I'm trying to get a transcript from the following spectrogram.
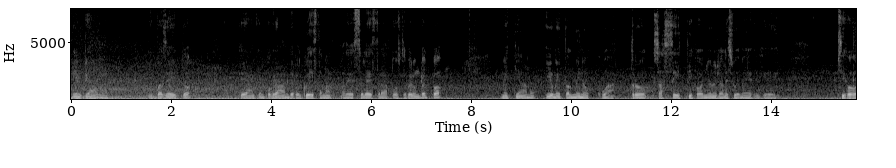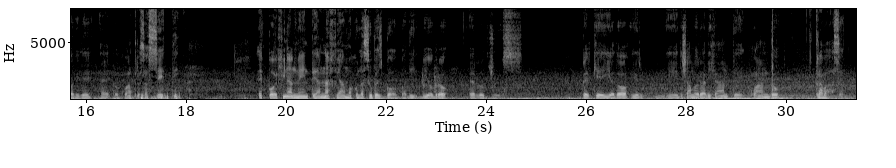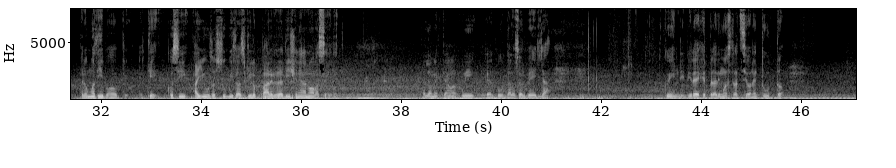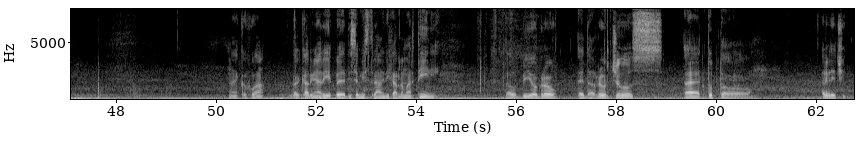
Riempiamo il vasetto che è anche un po' grande per questa ma adesso lei starà a posto per un bel po' mettiamo io metto almeno 4 sassetti poi ognuno ha le sue metriche psicotiche. Ecco 4 sassetti. E poi finalmente annaffiamo con la super sbobba di BioGrow e juice perché io do il, il, diciamo, il radicante quando travaso. Per un motivo ovvio perché così aiuto subito a sviluppare le radici nella nuova sede. E lo mettiamo qui che il Buddha lo sorveglia. Quindi direi che per la dimostrazione è tutto. Ecco qua dal Carolina Reaper di Semistrani di Carlo Martini, dal Bio Grow e Road Juice è tutto. Arrivederci.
